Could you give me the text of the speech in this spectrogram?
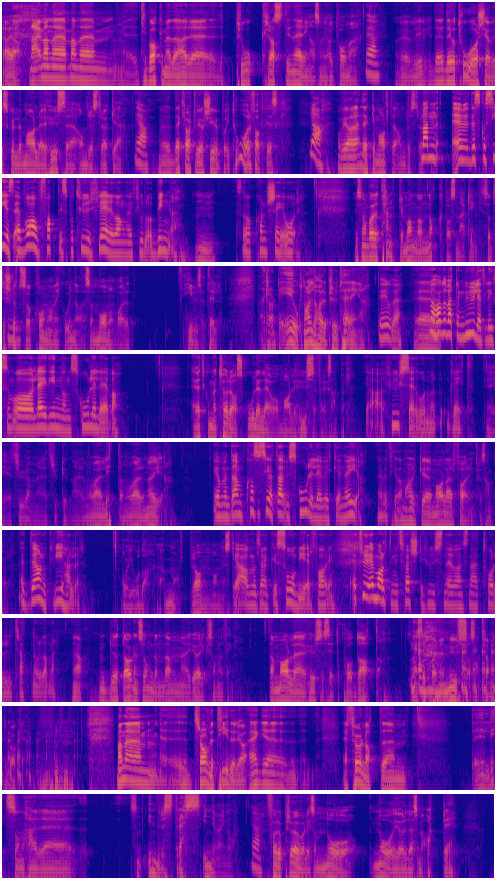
Ja, ja. Nei, men, eh, men eh, tilbake med det her eh, prokrastineringa som vi holdt på med. Ja. Det, det er jo to år siden vi skulle male huset andre strøket. Ja. Det klarte vi å skyve på i to år, faktisk. ja. Og vi har ennå ikke malt det andre strøket. Men det skal sies, jeg var faktisk på tur flere ganger i fjor og begynne. Så kanskje i år. Hvis man bare tenker mange ganger nok på sånne her ting, så til slutt Mm. så kommer man ikke unna det. Så må man bare hive seg til. Men det er klart, det er jo knallharde prioriteringer. Det er jo det. Men hadde det vært en mulighet liksom å leie inn noen skoleelever? Jeg vet ikke om jeg tør å ha skoleelever og male huset, f.eks. Ja, huset går nå greit. Jeg, jeg tror de, jeg tror ikke, nei, det må være litt, de må være nøye. Ja, men de skal så si at de skoleelever ikke er nøye. Jeg vet ikke, de har ikke malererfaring, f.eks. Nei, det har nok vi heller. Å jo da, jeg har malt bra med mange strøk. Ja, men jeg trenger ikke så mye erfaring. Jeg tror jeg malte mitt første hus da jeg var en sånn her 12-13 år gammel. Ja, men du vet, dagens ungdom, de eh, gjør ikke sånne ting. De maler huset sitt på data. Så de sitter bare med musa sånn frem og tilbake. Men eh, travle tider, ja. Jeg, eh, jeg føler at eh, det er litt sånn her eh, sånn indre stress inni meg nå. Ja. For å prøve å liksom nå, nå å gjøre det som er artig,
